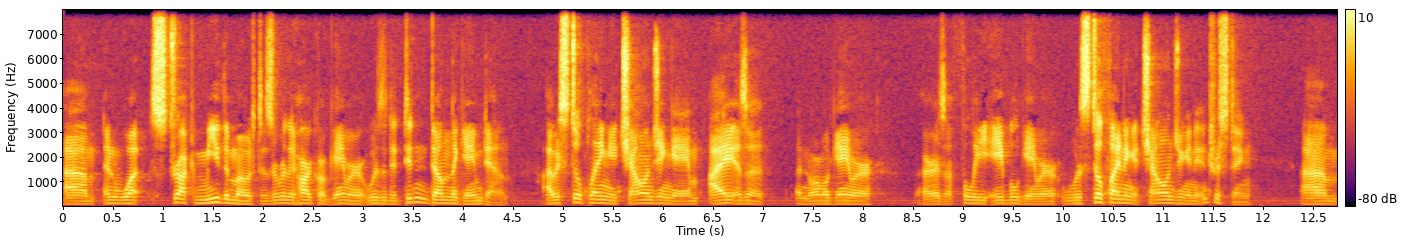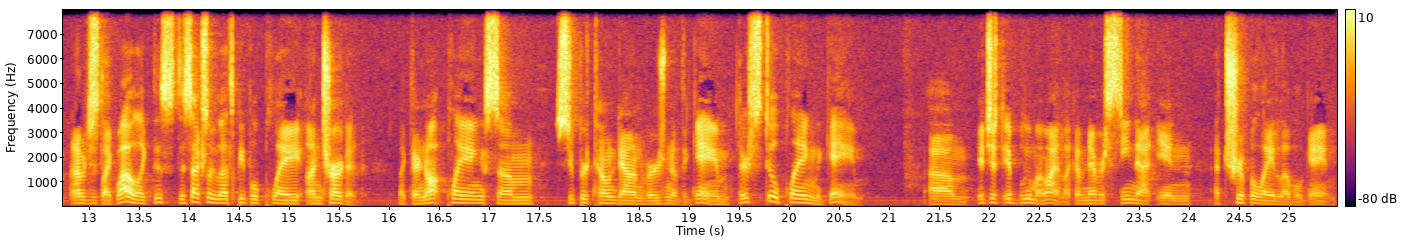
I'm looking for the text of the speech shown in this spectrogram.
Um, and what struck me the most as a really hardcore gamer was that it didn't dumb the game down. I was still playing a challenging game. I, as a, a normal gamer, or as a fully able gamer, was still finding it challenging and interesting. Um, and I was just like, wow, like this, this actually lets people play Uncharted. Like they're not playing some super toned down version of the game. They're still playing the game. Um, it just it blew my mind. Like I've never seen that in a AAA level game.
